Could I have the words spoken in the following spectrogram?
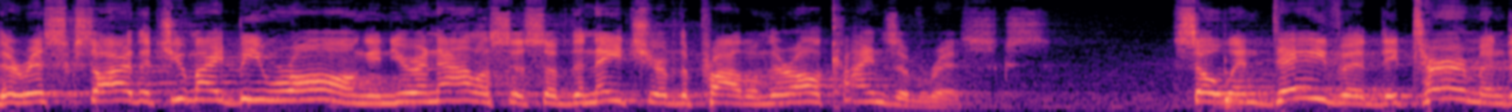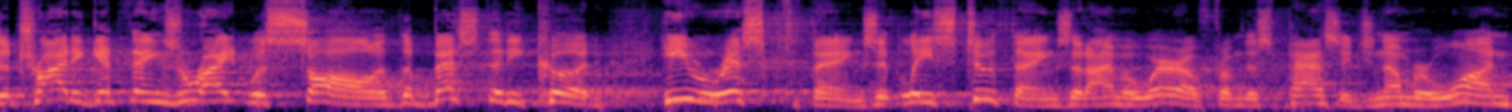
The risks are that you might be wrong in your analysis of the nature of the problem. There are all kinds of risks. So when David determined to try to get things right with Saul the best that he could, he risked things, at least two things that I'm aware of from this passage. Number one,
